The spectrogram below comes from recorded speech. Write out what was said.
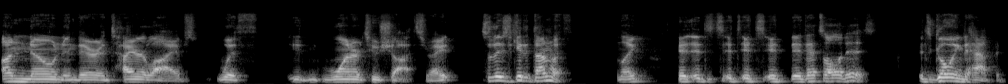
unknown in their entire lives with one or two shots, right? So they just get it done with. Like it, it's it, it's it, it that's all it is. It's going to happen.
